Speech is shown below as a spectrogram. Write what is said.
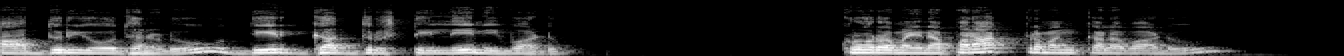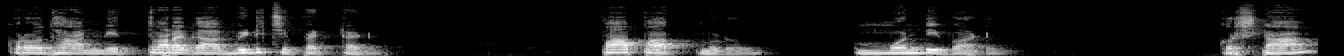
ఆ దుర్యోధనుడు దీర్ఘదృష్టి లేనివాడు. క్రూరమైన పరాక్రమం కలవాడు క్రోధాన్ని త్వరగా విడిచిపెట్టడు. పాపాత్ముడు మొండివాడు. కృష్ణ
